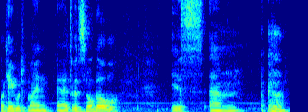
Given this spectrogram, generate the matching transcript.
Okay, gut. Mein äh, drittes No-Go ist ähm,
